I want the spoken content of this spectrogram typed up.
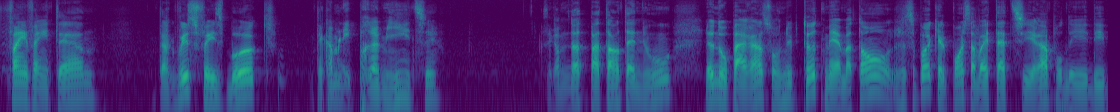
fin vingtaine, t'es arrivé sur Facebook, t'es comme les premiers, tu sais. C'est comme notre patente à nous. Là, nos parents sont venus pis tout, mais mettons, je sais pas à quel point ça va être attirant pour des, des,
